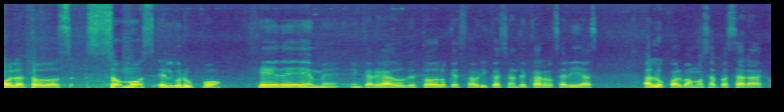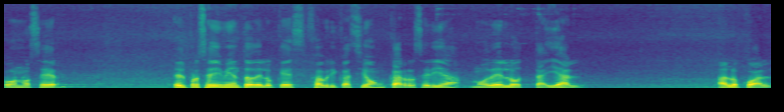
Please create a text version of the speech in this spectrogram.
Hola a todos, somos el grupo GDM, encargados de todo lo que es fabricación de carrocerías, a lo cual vamos a pasar a conocer el procedimiento de lo que es fabricación carrocería modelo Tayal, a lo cual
